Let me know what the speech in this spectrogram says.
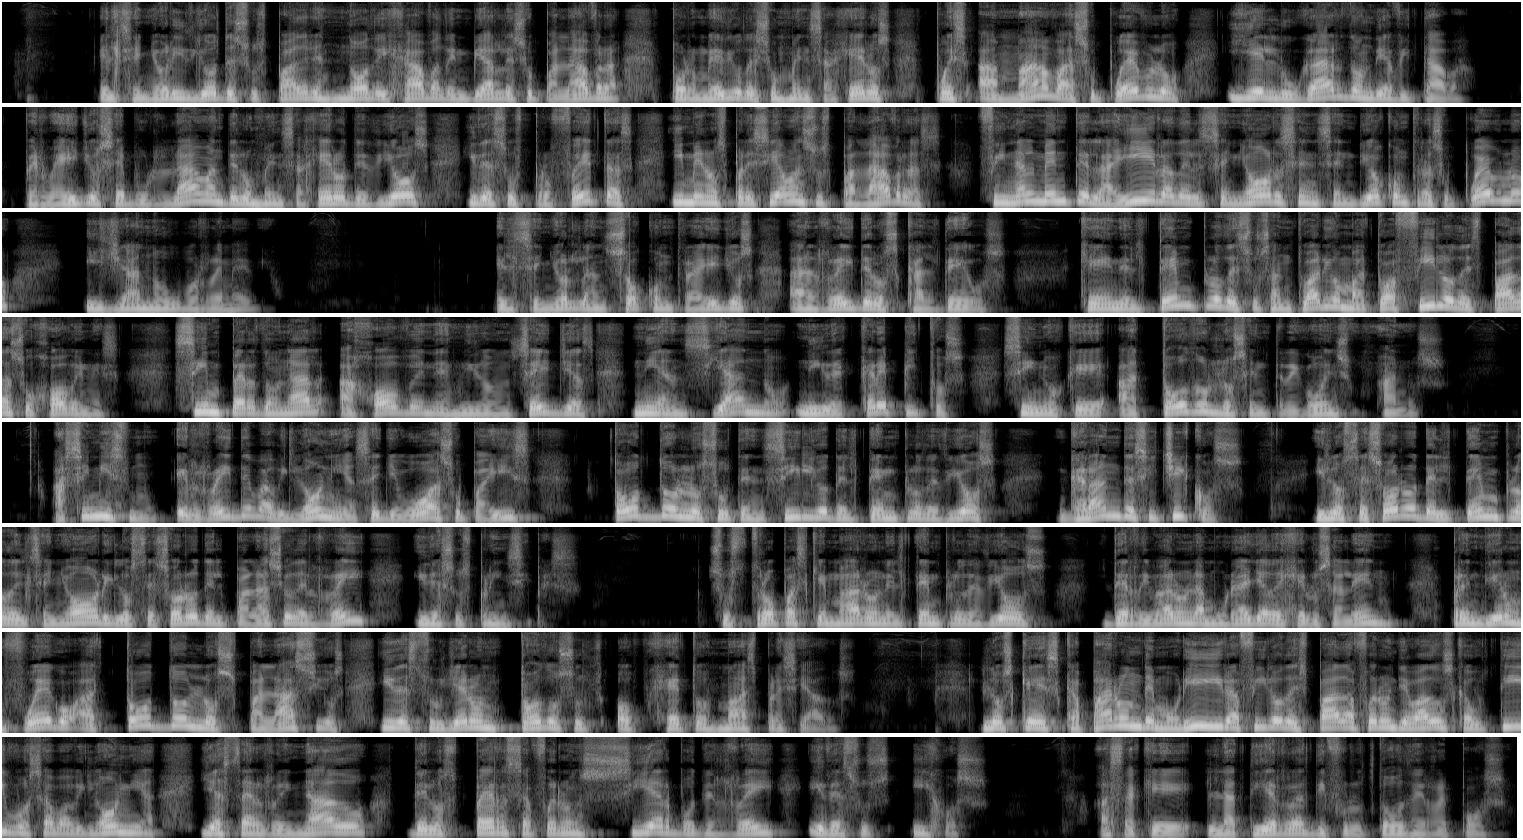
El Señor y Dios de sus padres no dejaba de enviarle su palabra por medio de sus mensajeros, pues amaba a su pueblo y el lugar donde habitaba. Pero ellos se burlaban de los mensajeros de Dios y de sus profetas y menospreciaban sus palabras. Finalmente la ira del Señor se encendió contra su pueblo y ya no hubo remedio. El Señor lanzó contra ellos al rey de los caldeos, que en el templo de su santuario mató a filo de espada a sus jóvenes, sin perdonar a jóvenes, ni doncellas, ni ancianos, ni decrépitos, sino que a todos los entregó en sus manos. Asimismo, el rey de Babilonia se llevó a su país todos los utensilios del templo de Dios, grandes y chicos, y los tesoros del templo del Señor y los tesoros del palacio del rey y de sus príncipes. Sus tropas quemaron el templo de Dios, derribaron la muralla de Jerusalén, prendieron fuego a todos los palacios y destruyeron todos sus objetos más preciados. Los que escaparon de morir a filo de espada fueron llevados cautivos a Babilonia y hasta el reinado de los persas fueron siervos del rey y de sus hijos, hasta que la tierra disfrutó de reposo.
